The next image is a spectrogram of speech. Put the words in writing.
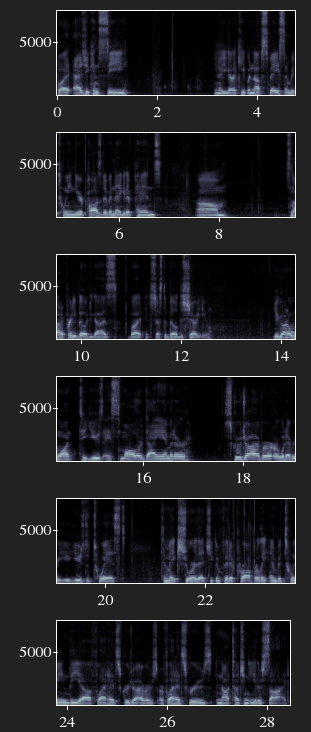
But as you can see, you know, you got to keep enough space in between your positive and negative pins. Um, it's not a pretty build, you guys, but it's just a build to show you. You're going to want to use a smaller diameter screwdriver or whatever you use to twist to make sure that you can fit it properly in between the uh, flathead screwdrivers or flathead screws and not touching either side.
